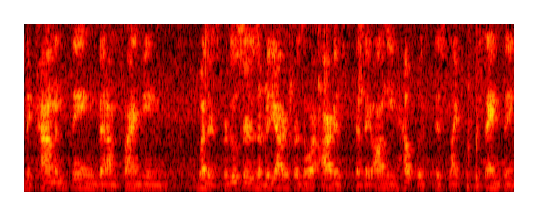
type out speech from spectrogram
the common thing that I'm finding, whether it's producers or videographers or artists, that they all need help with this like the same thing.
